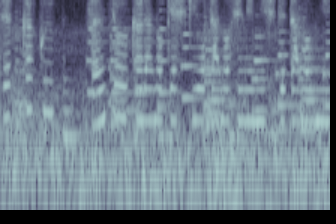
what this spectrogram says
せっかく、山頂からの景色を楽しみにしてたのに。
